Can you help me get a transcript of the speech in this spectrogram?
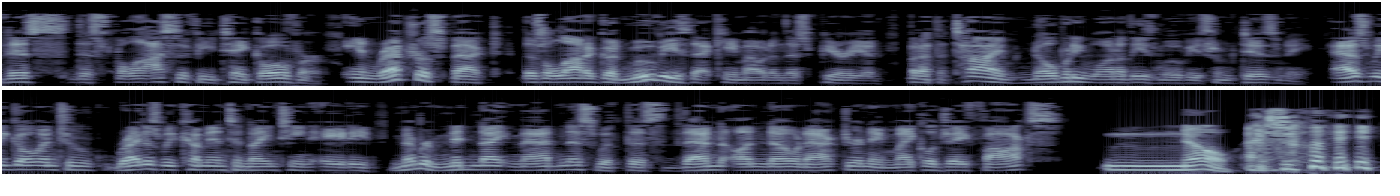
this, this philosophy take over. In retrospect, there's a lot of good movies that came out in this period, but at the time, nobody wanted these movies from Disney. As we go into, right as we come into 1980, remember Midnight Madness with this then unknown actor named Michael J. Fox? No, actually.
